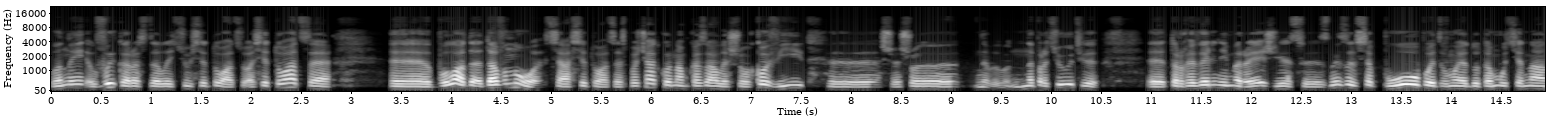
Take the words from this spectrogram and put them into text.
вони використали цю ситуацію. А ситуація була давно ця ситуація. Спочатку нам казали, що ковід, е, що, не- працюють е, торговельні мережі, знизився попит в меду, тому ціна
